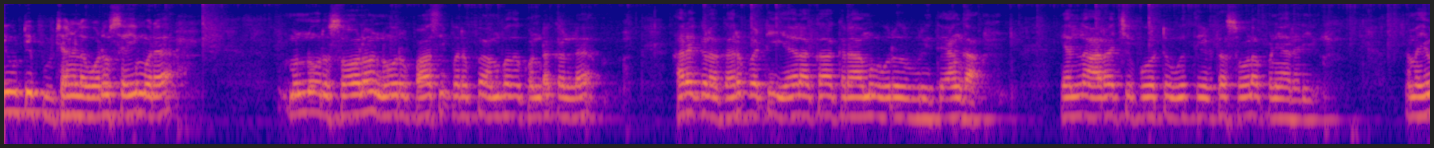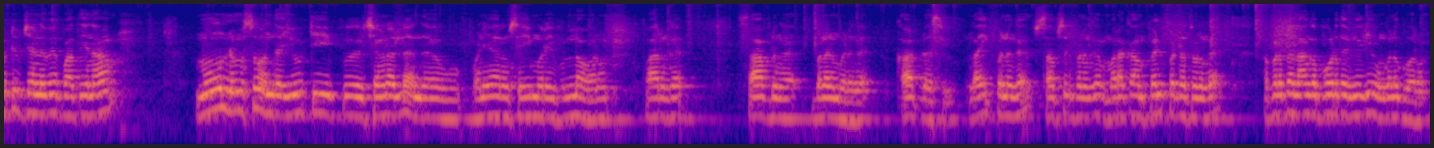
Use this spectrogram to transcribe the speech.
யூடியூப் சேனலில் ஓடும். செய்முறை முந்நூறு சோளம் நூறு பாசிப்பருப்பு ஐம்பது கொண்டக்கல்ல அரை கிலோ கருப்பட்டி ஏலக்காய் கிராமு ஒரு உரி தேங்காய். எல்லாம் அரைச்சி போட்டு ஊற்றி எடுத்தால் சோள பணியார் ரெடி. நம்ம யூடியூப் சேனலில் போய் பார்த்தீங்கன்னா மூணு நிமிஷம் அந்த யூடியூப் சேனலில் அந்த பணியாரம் செய்முறை ஃபுல்லாக வரும். பாருங்கள் சாப்பிடுங்க பலன் பண்ணுங்கள் காட் பிளஸ் யூ லைக் பண்ணுங்கள் சப்ஸ்கிரைப் பண்ணுங்கள் மறக்காமல் பெல் பட்டனை தொடுங்க. அப்புறம் தான் நாங்கள் போடுற வீடியோ உங்களுக்கு வரும்.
